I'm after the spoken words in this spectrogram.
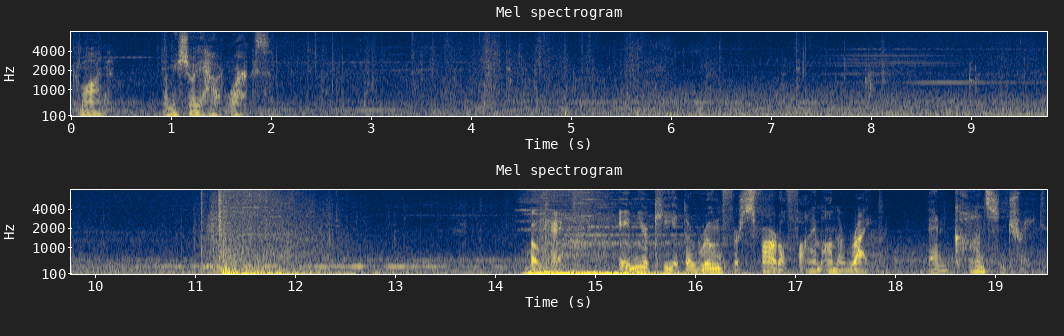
come on, let me show you how it works. Aim your key at the rune for Svartalfheim on the right, then concentrate.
